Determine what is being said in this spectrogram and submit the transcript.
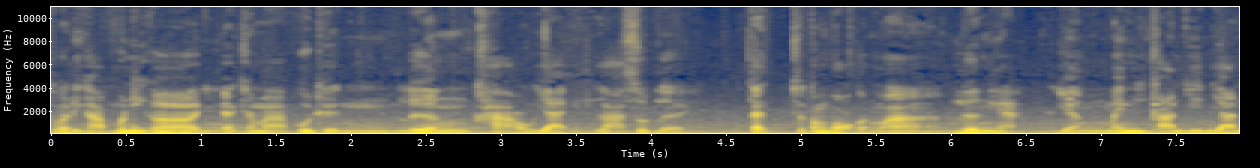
สวัสดีครับ วันนี้ก็อยากจะมาพูดถึงเรื่องข่าวใหญ่ล่าสุดเลย แต่จะต้องบอกก่อนว่าเรื่องเนี้ยยังไม่มีการยืนยัน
